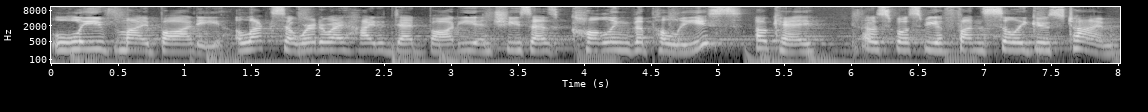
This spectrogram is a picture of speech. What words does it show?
leave my body. Alexa, where do I hide a dead body? And she says, calling the police? Okay, that was supposed to be a fun, silly goose time.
